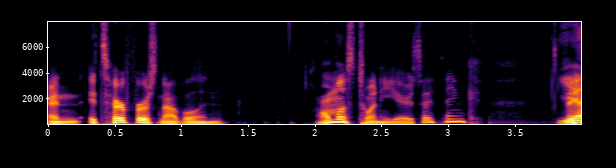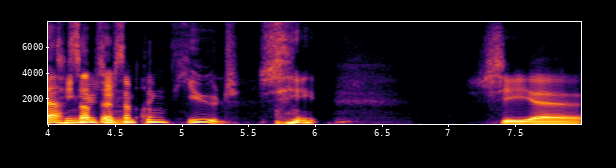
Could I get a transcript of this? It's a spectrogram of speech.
and it's her first novel in almost 20 years. I think yeah, 19 years or something? huge. she she uh,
